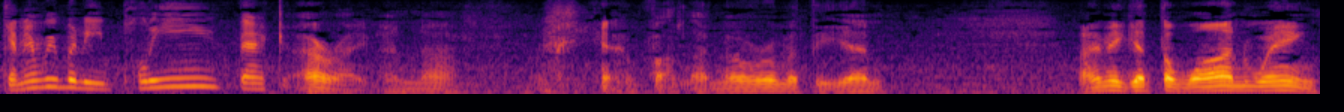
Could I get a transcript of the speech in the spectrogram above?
Can everybody please back? All right, enough. yeah, Butler, no room at the end. I may get the one wing.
